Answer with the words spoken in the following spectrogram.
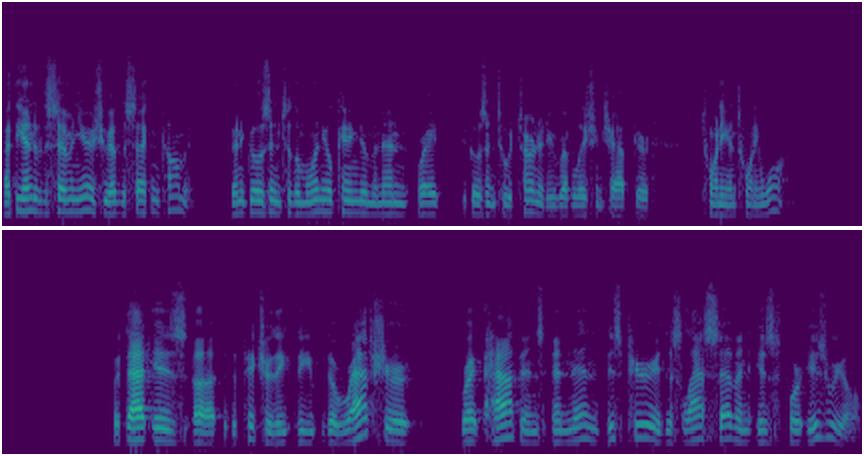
At the end of the seven years, you have the second coming. Then it goes into the millennial kingdom, and then, right, it goes into eternity, Revelation chapter 20 and 21. But that is uh, the picture. The, the, the rapture, right, happens, and then this period, this last seven, is for Israel.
